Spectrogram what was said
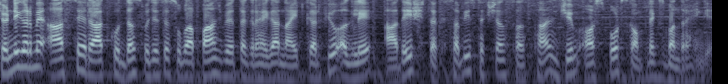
चंडीगढ़ में आज से रात को 10 बजे से सुबह 5 बजे तक रहेगा नाइट कर्फ्यू। अगले आदेश तक सभी शिक्षण संस्थान, जिम और स्पोर्ट्स कॉम्प्लेक्स बंद रहेंगे।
